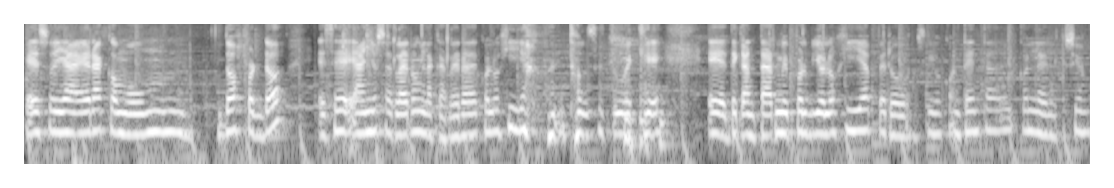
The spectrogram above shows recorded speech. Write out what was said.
eso ya era como un dos por dos. Ese año cerraron la carrera de ecología, entonces tuve que eh, decantarme por biología, pero sigo contenta con la elección.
